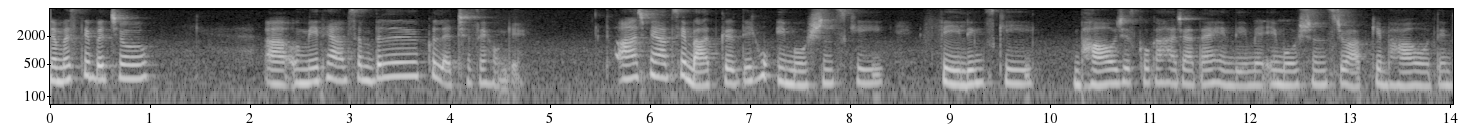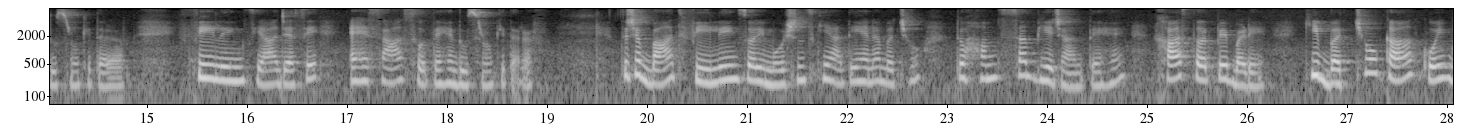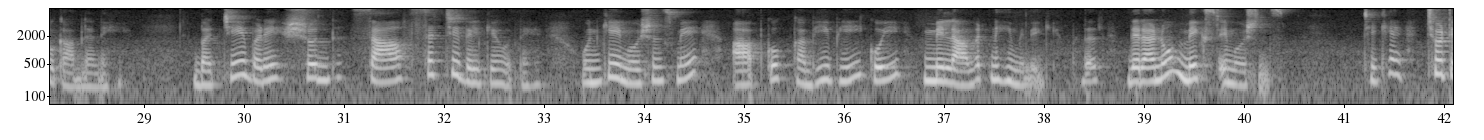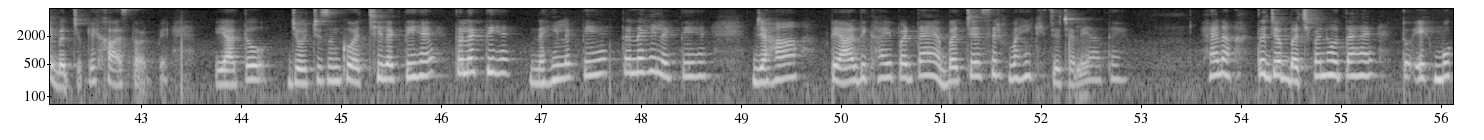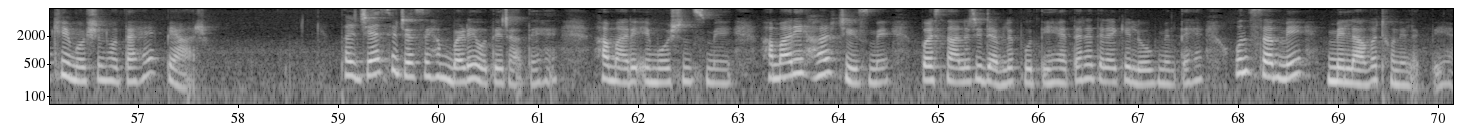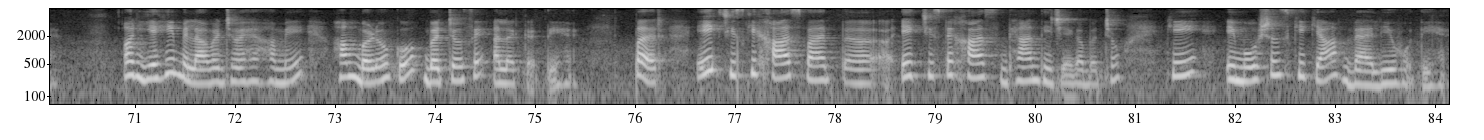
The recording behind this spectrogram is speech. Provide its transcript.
नमस्ते बच्चों। उम्मीद है आप सब बिल्कुल अच्छे से होंगे। तो आज मैं आपसे बात करती हूँ इमोशंस की, फीलिंग्स की। भाव जिसको कहा जाता है हिंदी में, इमोशंस जो आपके भाव होते हैं दूसरों की तरफ़। फीलिंग्स या जैसे एहसास होते हैं दूसरों की तरफ़। तो जब बात फीलिंग्स और इमोशंस की आती है ना बच्चों तो हम सब ये जानते हैं ख़ास तौर पे बड़े, कि बच्चों का कोई मुकाबला नहीं। बच्चे बड़े शुद्ध, साफ़, सच्चे दिल के होते हैं। उनके इमोशंस में आपको कभी भी कोई मिलावट नहीं मिलेगी। मतलब there are no mixed emotions ठीक है? छोटे बच्चों के, ख़ास तौर पे। या तो जो चीज़ उनको अच्छी लगती है तो लगती है। नहीं लगती है तो नहीं लगती है। जहाँ प्यार दिखाई पड़ता है, बच्चे सिर्फ़ वहीं खींचे चले आते हैं। है ना? तो जब बचपन होता है तो एक मुख्य इमोशन होता है प्यार। पर जैसे जैसे हम बड़े होते जाते हैं, हमारे इमोशंस में, हमारी हर चीज़ में पर्सनालिटी डेवलप होती है तरह तरह के लोग मिलते हैं, उन सब में मिलावट होने लगती है। और यही मिलावट जो है हमें, हम बड़ों को बच्चों से अलग करती है। पर एक चीज़ की ख़ास बात, एक चीज़ पे ख़ास ध्यान दीजिएगा बच्चों, कि इमोशंस की क्या वैल्यू होती है।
